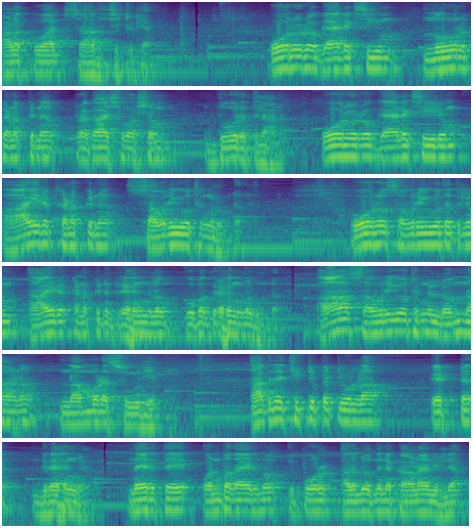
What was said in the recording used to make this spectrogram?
അളക്കുവാൻ സാധിച്ചിട്ടില്ല. ഓരോരോ ഗാലക്സിയും നൂറുകണക്കിന് പ്രകാശവർഷം ദൂരത്തിലാണ്. ഓരോരോ ഗാലക്സിയിലും ആയിരക്കണക്കിന് സൗരയൂഥങ്ങളുണ്ട്. ഓരോ സൗരയൂഥത്തിലും ആയിരക്കണക്കിന് ഗ്രഹങ്ങളും ഉപഗ്രഹങ്ങളും ഉണ്ട് ആ സൗരയൂഥങ്ങളിലൊന്നാണ് നമ്മുടെ സൂര്യൻ. അതിനെ ചുറ്റിപ്പറ്റിയുള്ള എട്ട് ഗ്രഹങ്ങൾ. നേരത്തെ ഒൻപതായിരുന്നു ഇപ്പോൾ അതിലൊന്നിനെ കാണാനില്ല.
